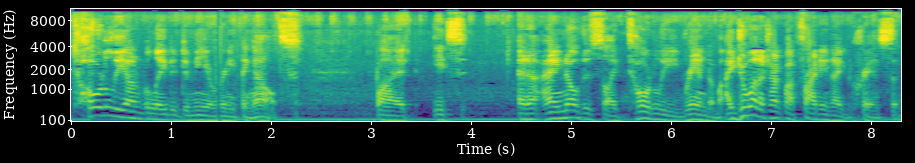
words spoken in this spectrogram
totally unrelated to me or anything else, but it's, and I know this is like totally random. I do want to talk about Friday night in Cranston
